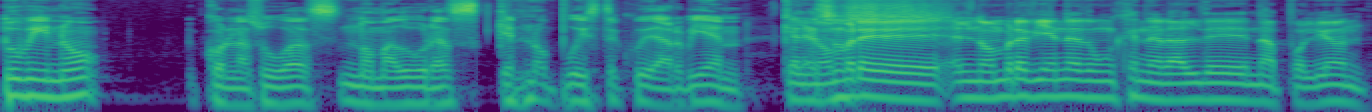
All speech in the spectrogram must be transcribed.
tu vino con las uvas no maduras que no pudiste cuidar bien. Que el nombre, el nombre viene de un general de Napoleón,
